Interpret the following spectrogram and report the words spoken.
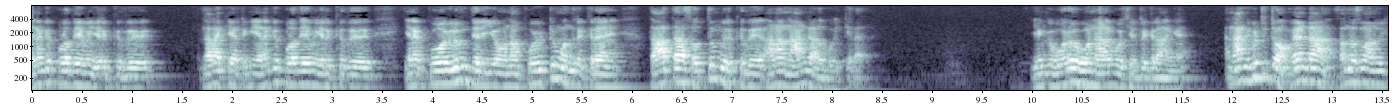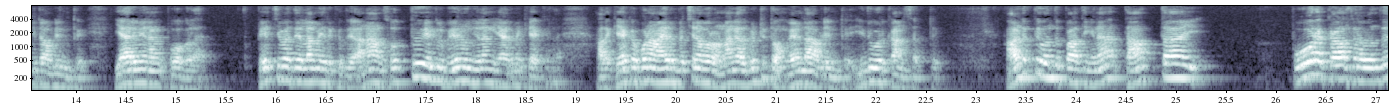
எனக்கு குலதெய்வம் இருக்குது. நல்லா கேட்டுங்க எனக்கு குலதெய்வம் இருக்குது. எனக்கு கோவிலும் தெரியும். நான் போயிட்டும் வந்திருக்கிறேன். தாத்தா சொத்தும் இருக்குது. ஆனால் நாங்கள் அனுபவிக்கல. எங்கள் உறவு ஒன்று அனுபவிச்சுட்டு இருக்கிறாங்க. நாங்கள் விட்டுட்டோம். வேண்டாம். சந்தோஷமாக அனுபவிக்கிட்டோம் அப்படின்ட்டு. யாருமே நாங்கள் போகலை. பேச்சுவார்த்தை எல்லாமே இருக்குது. ஆனால் அந்த சொத்து எங்களுக்கு வேணும்னு சொல்லி யாருமே கேட்கல அதை கேட்க போனால் ஆயிரம் பிரச்சனை வரும். நாங்கள் அதை விட்டுட்டோம். வேண்டாம் அப்படின்ட்டு. இது ஒரு கான்செப்ட் அடுத்து வந்து பார்த்தீங்கன்னா தாத்தா போகிற காலத்தில் வந்து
